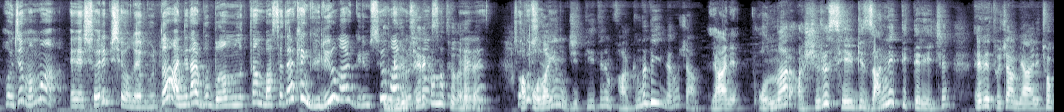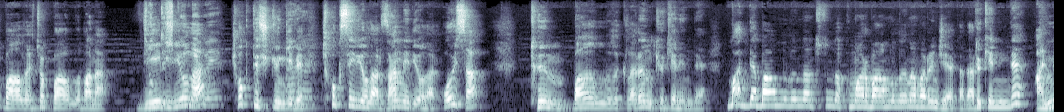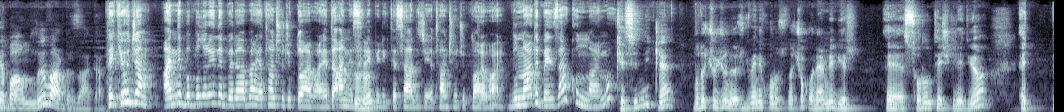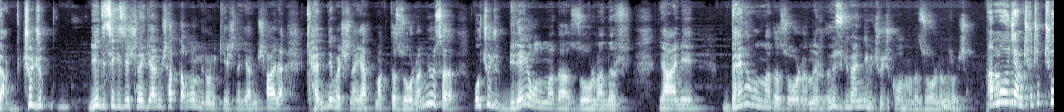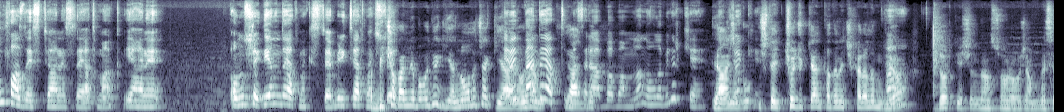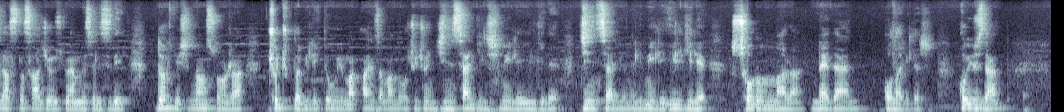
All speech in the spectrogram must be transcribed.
Hocam ama e, şöyle bir şey oluyor burada. Anneler bu bağımlılıktan bahsederken gülüyorlar, gülümsüyorlar. Gülümseyerek anlatıyorlar evet. Çok Ama hoş. olayın ciddiyetinin farkında değiller hocam. Yani onlar aşırı sevgi zannettikleri için evet hocam yani çok bağlı, çok bağımlı bana diyebiliyorlar. düşkün gibi. Çok düşkün gibi, çok seviyorlar zannediyorlar. Oysa tüm bağımlılıkların kökeninde madde bağımlılığından tutun da kumar bağımlılığına varıncaya kadar kökeninde anne bağımlılığı vardır zaten. Peki hocam anne babalarıyla beraber yatan çocuklar var ya da annesiyle Hı hı. birlikte sadece yatan çocuklar var. Bunlar da benzer konular mı? Kesinlikle bu da çocuğun özgüveni konusunda çok önemli bir e, sorun teşkil ediyor. E, ya çocuk 7-8 yaşına gelmiş hatta 11-12 yaşına gelmiş hala kendi başına yatmakta zorlanıyorsa o çocuk birey olmada zorlanır. Yani ben olmada zorlanır, özgüvenli bir çocuk olmada zorlanır hocam. Ama hocam çocuk çok fazla istiyor annesiyle yatmak. Yani onun sürekli yanında yatmak istiyor. Birlikte yatmak Birçok istiyor. anne baba diyor ki ya ne olacak ki yani evet hocam? ben de yattım yani mesela babamla. Ne olabilir ki? Bu, Ne yani bu ki? işte çocukken tadını çıkaralım diyor. Aha. 4 yaşından sonra hocam mesele aslında sadece özgüven meselesi değil. 4 yaşından sonra çocukla birlikte uyumak aynı zamanda o çocuğun cinsel gelişimiyle ilgili, cinsel yönelimiyle ilgili sorunlara neden olabilir. O yüzden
